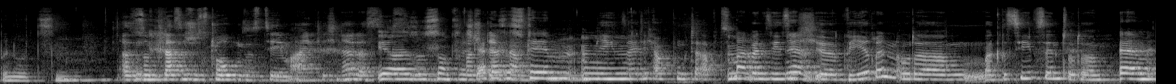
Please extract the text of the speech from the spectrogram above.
benutzen. Also so ein klassisches Tokensystem eigentlich, ne? Das Ja, so ist so ein Verstärkersystem. Mhm. Gegenseitig auch Punkte abzug, wenn Sie sich ja. äh, wehren oder ähm, aggressiv sind? Oder? Ähm,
